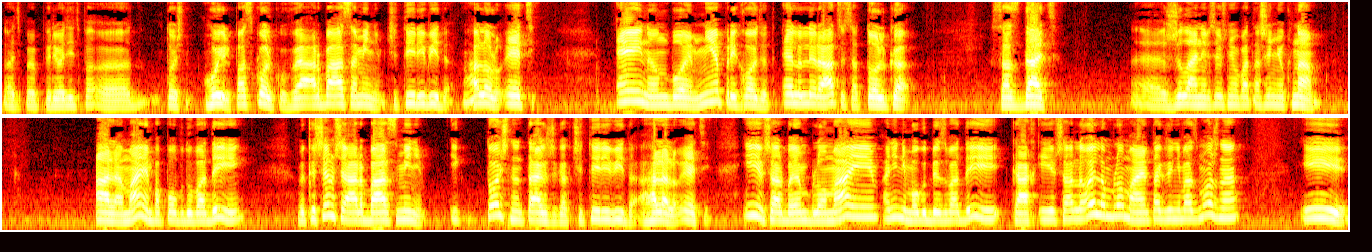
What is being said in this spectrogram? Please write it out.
Давайте переводить э, точно. Гуиль, поскольку в арба саминим четыре вида, галолу, эти, эйнон боем не приходят элю лирацус, а только создать э, желание Всевышнего по отношению к нам. Аламаем по поводу воды, выкашемша арба миним. Точно так же, как четыре вида, галалу, эти, и в шарбаем бломаем, они не могут без воды, как и в шарлоэлем бломаем, также невозможно, и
